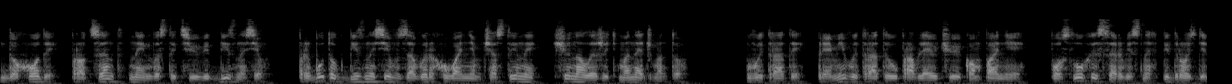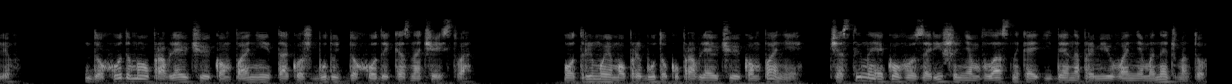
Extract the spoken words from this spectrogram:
Доходи процент на інвестицію від бізнесів, прибуток бізнесів за вирахуванням частини, що належить менеджменту, витрати, прямі витрати управляючої компанії, послуги сервісних підрозділів. Доходами управляючої компанії також будуть доходи казначейства. Отримуємо прибуток управляючої компанії, частина якого за рішенням власника йде на преміювання менеджменту,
